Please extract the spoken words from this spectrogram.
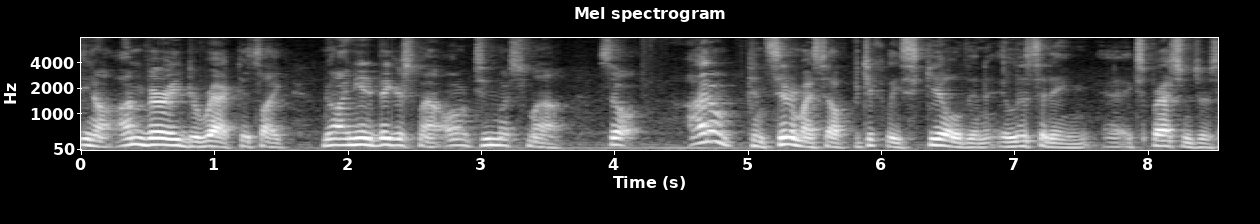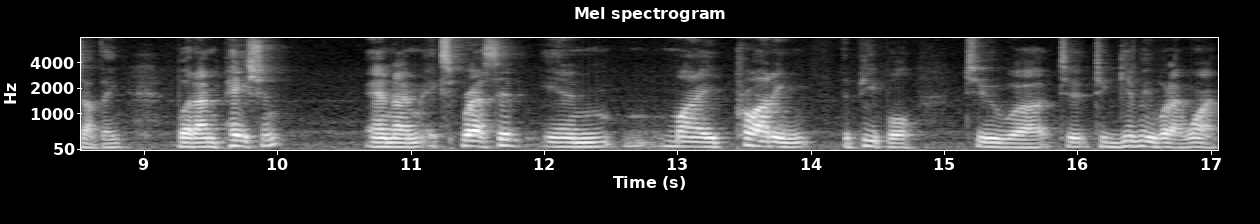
you know, I'm very direct. It's like, no, I need a bigger smile. Oh, too much smile. So I don't consider myself particularly skilled in eliciting uh, expressions or something, but I'm patient and I'm expressive in my prodding the people to, uh, to, to give me what I want.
